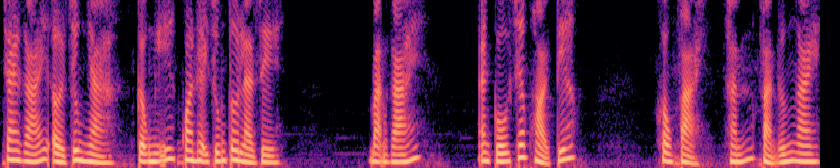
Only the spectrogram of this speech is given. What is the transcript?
Trai gái ở chung nhà, cậu nghĩ quan hệ chúng tôi là gì? Bạn gái? Anh cố chấp hỏi tiếp. Không phải, hắn phản ứng ngay.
